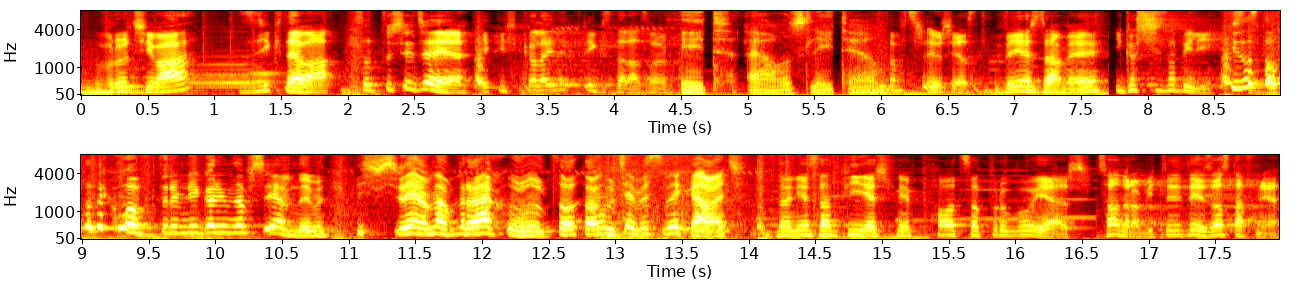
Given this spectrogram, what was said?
Wróciła? Zniknęła. Co tu się dzieje? Jakiś kolejny trik znalazłem. Eight hours later. To w trzy już jest. Wyjeżdżamy i goście się zabili. I został ten chłop, który mnie gonił na przyjemnym. Siema, brachu, co to u ciebie słychać? No nie zabijesz mnie, po co próbujesz? Co on robi? Ty, ty, zostaw mnie.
